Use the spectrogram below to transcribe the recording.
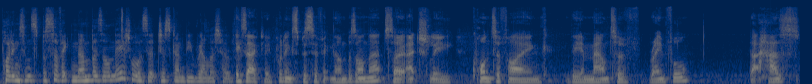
putting some specific numbers on that, or is it just going to be relative? Exactly, putting specific numbers on that. So actually quantifying the amount of rainfall that has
